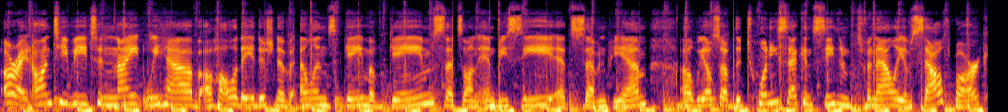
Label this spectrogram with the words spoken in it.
All right. On TV tonight, we have a holiday edition of Ellen's Game of Games. That's on NBC at 7 p.m. Uh, we also have the 22nd season finale of South Park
